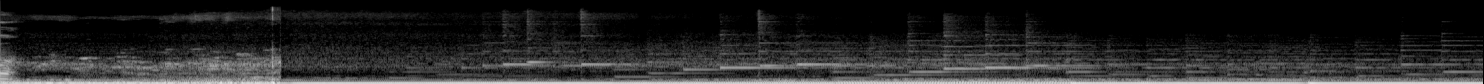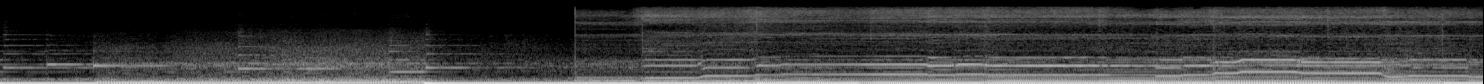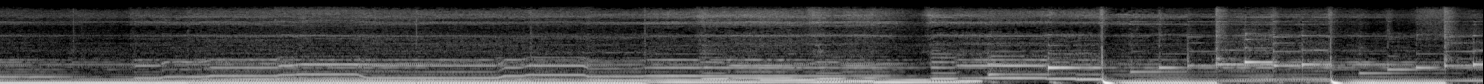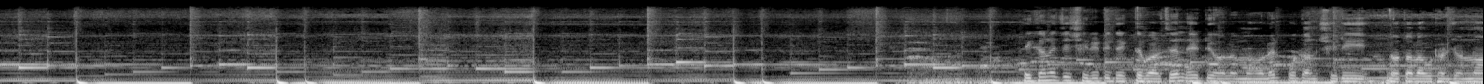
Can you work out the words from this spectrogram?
এখানে যে সিঁড়িটি দেখতে পাচ্ছেন এটি হলো মহলের প্রধান সিঁড়ি দোতলা ওঠার জন্য।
